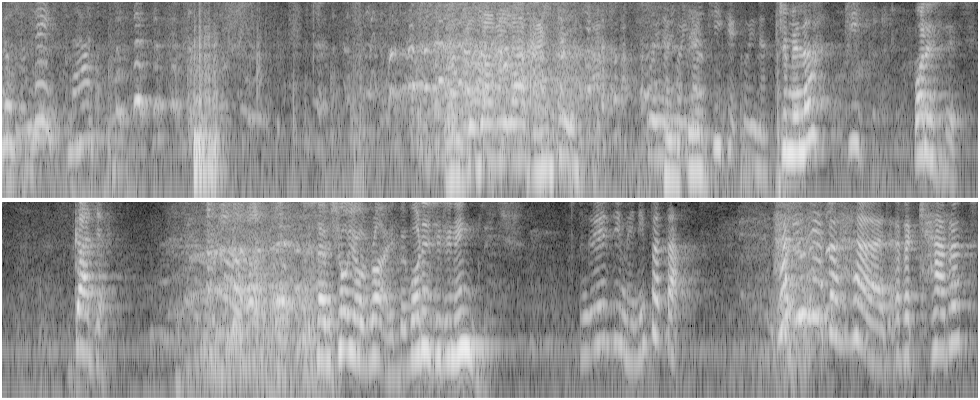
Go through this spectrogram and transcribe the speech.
You're safe now. Thank you, Jamila. Thank you. Thank koina. you. Theek hai, koina. Jamila? Ji. What is this? Gadget. Yes, I'm sure you're right, but what is it in English? Angrezi mein pata. Have you never heard of a carrot?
